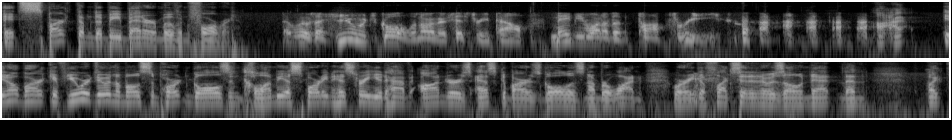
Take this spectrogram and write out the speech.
It sparked them to be better moving forward. It was a huge goal in Oilers history, pal. Maybe one of the top three. I, you know, Mark, if you were doing the most important goals in Colombia sporting history, you'd have Andrés Escobar's goal as number one, where he deflects it into his own net and then like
